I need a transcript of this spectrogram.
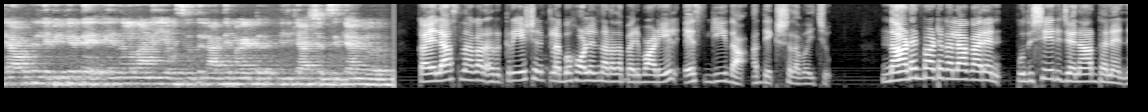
എല്ലാവർക്കും ലഭിക്കട്ടെ എന്നുള്ളതാണ് ഈ അവസരത്തിൽ ആദ്യമായിട്ട് എനിക്ക് ആശംസിക്കാനുള്ളത്. കൈലാസ് നഗർ റിക്രിയേഷൻ ക്ലബ്ബ് ഹാളിൽ നടന്ന പരിപാടിയിൽ എസ് ഗീത അധ്യക്ഷത വഹിച്ചു. നാടൻപാട്ട് കലാകാരൻ പുതുശ്ശേരി ജനാർദ്ദനൻ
